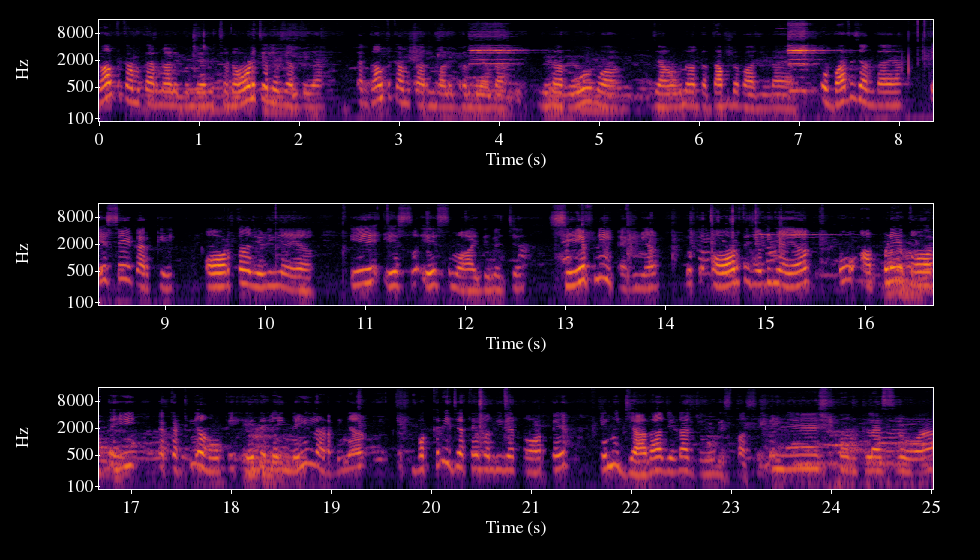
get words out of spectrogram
ਗਲਤ ਕੰਮ ਕਰਨ ਵਾਲੇ ਬੰਦਿਆਂ ਨੂੰ ਛਡਾਉਣ ਚਲੇ ਜਾਂਦੇ ਆ, ਤਾਂ ਗਲਤ ਕੰਮ ਕਰਨ ਵਾਲੇ ਬੰਦਿਆਂ ਦਾ ਜਿਹੜਾ ਰੋਹ ਆ ਜਾਂ ਉਹਨਾਂ ਦਾ ਦਬਦਬਾ ਜਿਹੜਾ ਆ, ਉਹ ਵੱਧ ਜਾਂਦਾ ਆ। ਇਸੇ ਕਰਕੇ ਔਰਤਾਂ ਜਿਹੜੀਆਂ ਆ, ਇਹ ਇਸ ਇਸ ਸਮਾਜ ਦੇ ਵਿੱਚ ਸੇਫ ਨਹੀਂ ਹੈਗੀਆਂ, ਕਿਉਂਕਿ ਔਰਤ ਜਿਹੜੀਆਂ ਆ, ਉਹ ਆਪਣੇ ਤੌਰ ਤੇ ਹੀ ਇਕੱਠੀਆਂ ਹੋ ਕੇ ਇਹਦੇ ਲਈ ਨਹੀਂ ਲੜਦੀਆਂ। ਇੱਕ ਵੱਖਰੀ ਜਥੇਬੰਦੀ ਦੇ ਤੌਰ ਤੇ ਇਹਨੂੰ ਜ਼ਿਆਦਾ ਜਿਹੜਾ ਜ਼ੋਰ ਇਸ ਪਾਸੇ ਹੈ। ਮੈਂ Shakuntala Saroa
